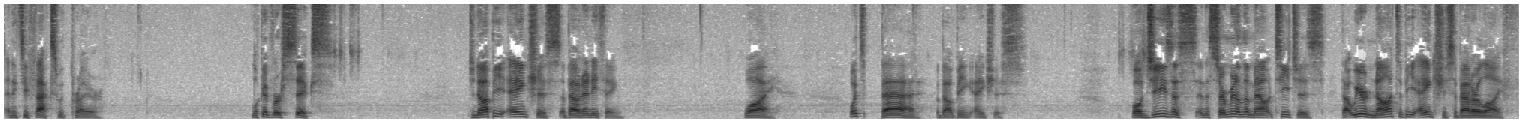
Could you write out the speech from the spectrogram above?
and its effects with prayer. Look at verse 6. Do not be anxious about anything. Why? What's bad about being anxious? Well, Jesus in the Sermon on the Mount teaches that we are not to be anxious about our life,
